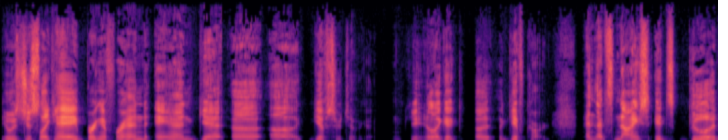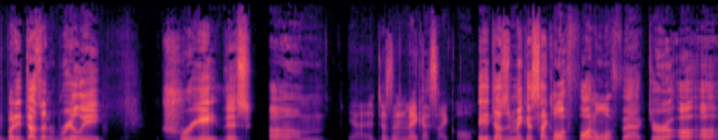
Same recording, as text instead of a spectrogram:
It was just like, hey, bring a friend and get a, a gift certificate, like a, a, a gift card, and that's nice. It's good, but it doesn't really create this. Um, Yeah, it doesn't make a cycle. it doesn't make a cycle, a funnel effect, or a, a,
